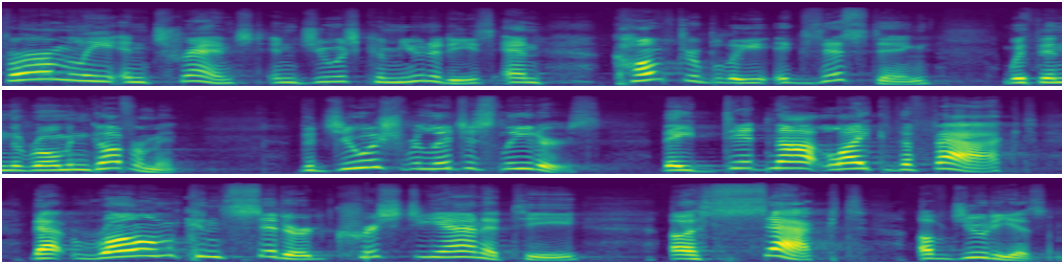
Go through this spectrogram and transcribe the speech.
firmly entrenched in Jewish communities and comfortably existing within the Roman government. The Jewish religious leaders, they did not like the fact that Rome considered Christianity a sect of Judaism.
